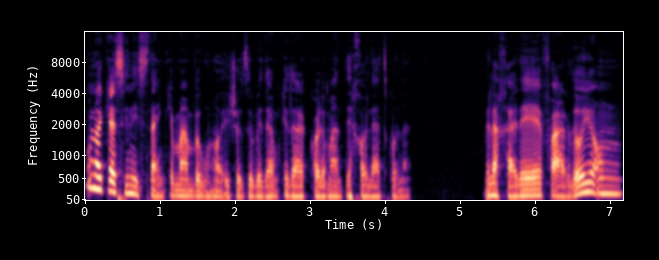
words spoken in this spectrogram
اونا کسی نیستن که من به اونها اجازه بدم که در کار من دخالت کنن. بالاخره فردای اون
